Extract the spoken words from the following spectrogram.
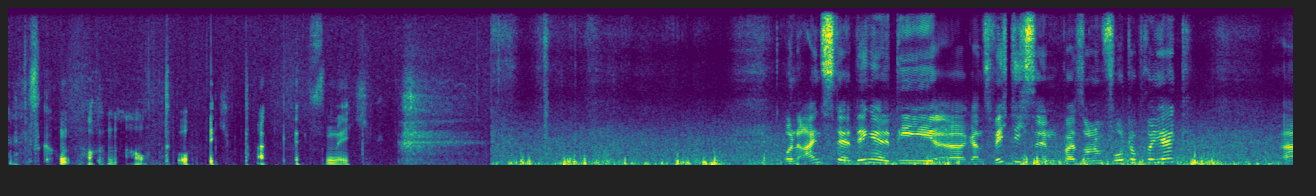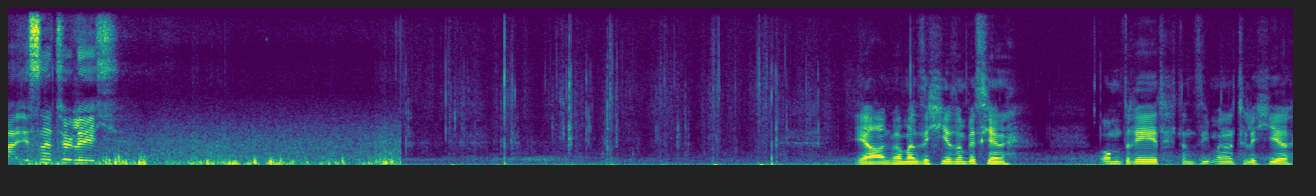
Jetzt kommt noch ein Auto. Ich pack es nicht. Eins der Dinge, die äh, ganz wichtig sind bei so einem Fotoprojekt, äh, ist natürlich Ja, und wenn man sich hier so ein bisschen umdreht, dann sieht man natürlich hier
